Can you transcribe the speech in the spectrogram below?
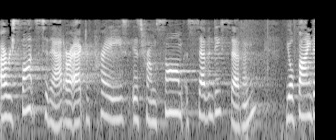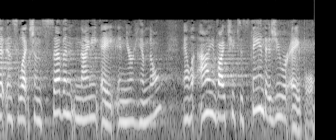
Our response to that, our act of praise, is from Psalm 77. You'll find it in selection 798 in your hymnal. And I invite you to stand as you are able.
